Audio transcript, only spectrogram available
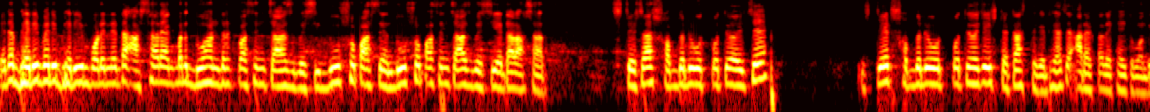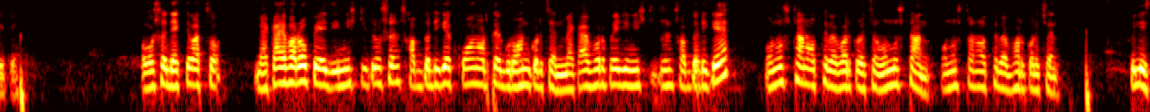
এটা ভেরি ভেরি ভেরি ইম্পর্টেন্ট এটা আসার একবারে দু হান্ড্রেড পার্সেন্ট চার্জ বেশি, দুশো পার্সেন্ট দুশো পার্সেন্ট চার্জ বেশি এটার আসার। স্ট্যাটাস শব্দটি উৎপত্তি হয়েছে স্টেট শব্দটি উৎপত্তি হয়েছে স্ট্যাটাস থেকে, ঠিক আছে? আর একটা দেখাই তোমাদেরকে। অবশ্যই দেখতে পাচ্ছ। ম্যাকাইভারো পেজ ইনস্টিটিউশন শব্দটিকে কোন অর্থে গ্রহণ করেছেন? ম্যাকাইভারো পেজ ইনস্টিটিউশন শব্দটিকে অনুষ্ঠান অর্থে ব্যবহার করেছেন। অনুষ্ঠান অনুষ্ঠান অর্থে ব্যবহার করেছেন। প্লিজ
